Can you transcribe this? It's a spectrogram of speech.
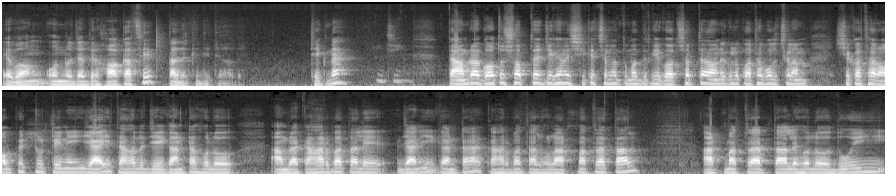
এবং অন্য যাদের হক আছে তাদেরকে দিতে হবে। ঠিক না? জি। তা আমরা গত সপ্তাহে যেখানে শিখেছিলাম তোমাদেরকে গত সপ্তাহে অনেকগুলো কথা বলছিলাম। সে কথার অল্প একটু টেনেই যাই তাহলে যে গানটা হলো আমরা কাহার বা তালে জানি গানটা। কাহার বা তাল হলো আটমাত্রার তাল। আটমাত্রার তালে হলো দুই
